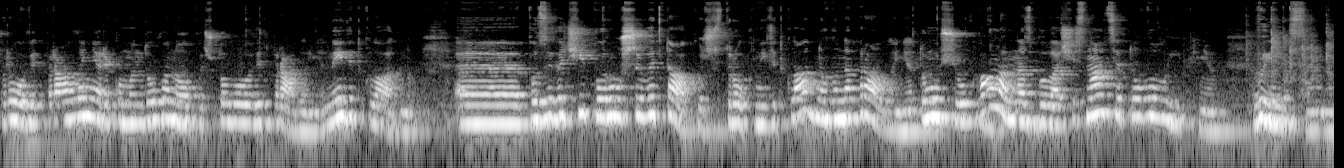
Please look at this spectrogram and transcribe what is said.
про відправлення рекомендованого поштового відправлення невідкладно. Е, Позивачі порушили також строк невідкладного направлення, тому що ухвала в нас була 16 липня винесена.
